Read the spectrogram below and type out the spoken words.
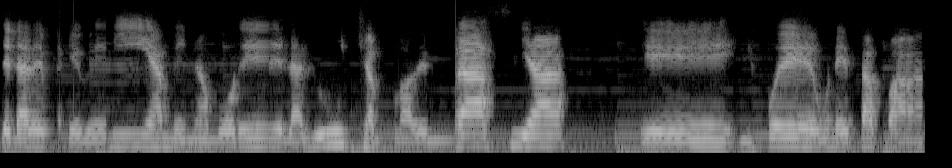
de la de que venía, me enamoré de la lucha por la democracia, eh, y fue una etapa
